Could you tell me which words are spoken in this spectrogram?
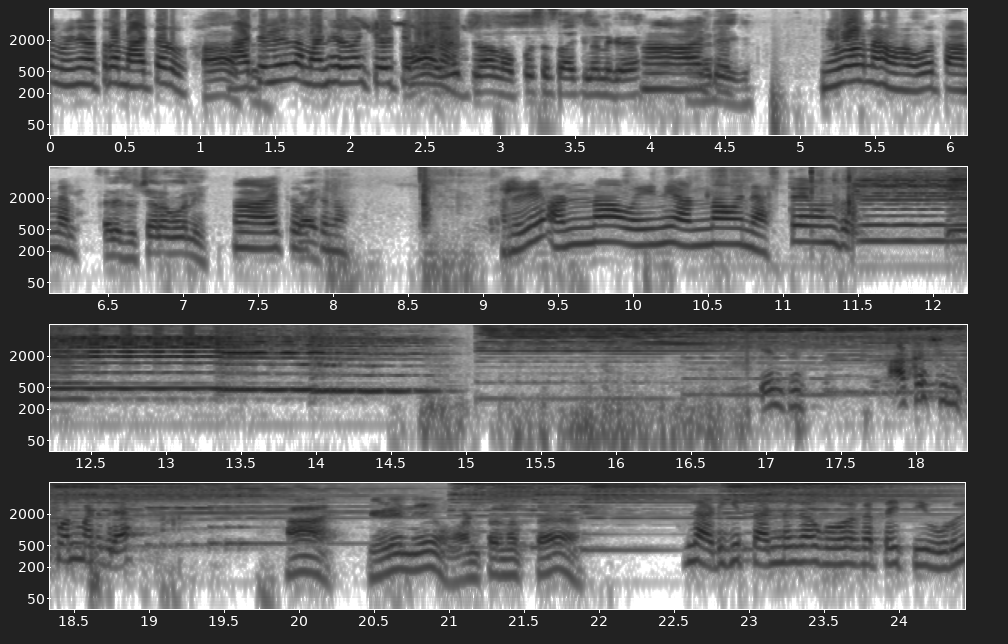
ನಿಮ್ಮ ಮನೆ ಹತ್ರ ಮಾತಾಡು. ಮಾತಾಡಿದ್ರೆ ನಮ್ಮ ಮನೆ ಹೇಳ್ದಂಗ್ ಕೇಳ್ತೀನಿ ನಾನು ಸಾಕಿಲ್ಲ ನನಗೆ. ನೀವಾಗ ನಾವು ಹೋತ ಆಮೇಲೆ. ಸರಿ ಸುಚಾರ ಹೋಗಿ ಹಾ ಆಯ್ತು ಹೋಗ್ತೀನಿ ನಾವು. ಅರೇ ಅಣ್ಣ ವೈನಿ ಅಣ್ಣ ವೈನಿ ಅಷ್ಟೇ ಒಂದು. ಏನ್ರಿ? ಆಕಾಶನಿಗೆ ಫೋನ್ ಮಾಡಿದ್ರೆ? ಹಾ ಹೇಳೇನಿ ಹೊಂಟನತ್ತ. ಇಲ್ಲ ಅಡಿಗೆ ತಣ್ಣಗಾಗಿ ಹೋಗಕತ್ತೈತಿ ಹುಡುಗ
